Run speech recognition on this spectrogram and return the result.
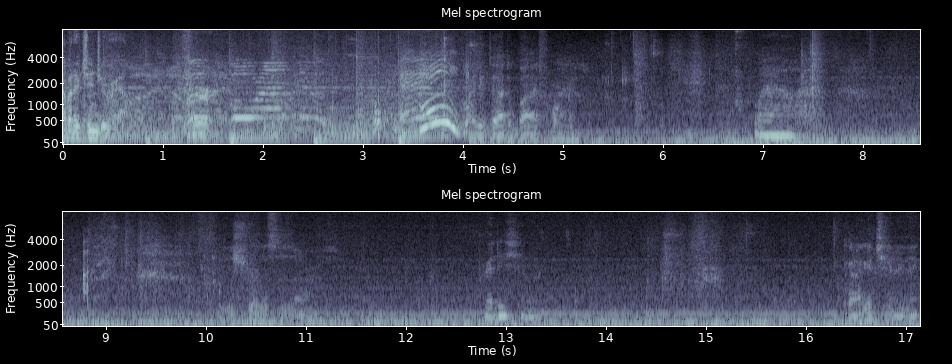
How about a ginger ale? Sure. Hey! Tell did dad to buy it for me. Wow. Are you sure this is ours? Pretty sure. Can I get you anything?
